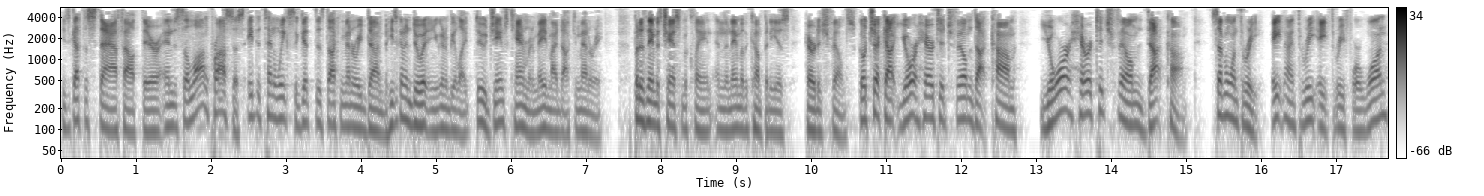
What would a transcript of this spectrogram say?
He's got the staff out there, and it's a long process, eight to ten weeks to get this documentary done. But he's going to do it, and you're going to be like, dude, James Cameron made my documentary. But his name is Chance McLean, and the name of the company is Heritage Films. Go check out yourheritagefilm.com, yourheritagefilm.com, 713-893-8341,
